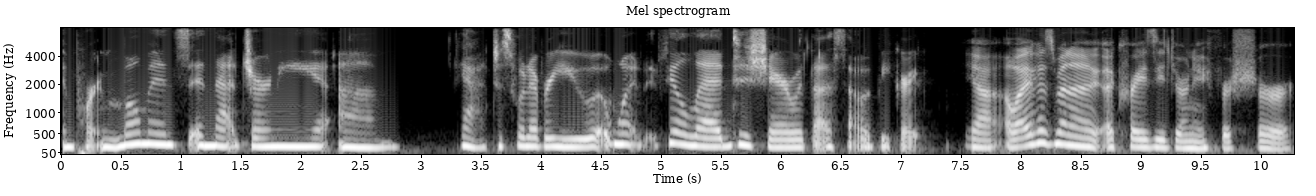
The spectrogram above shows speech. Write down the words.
important moments in that journey. Um, yeah, just whatever you want, feel led to share with us, that would be great. Yeah, life has been a, a crazy journey for sure.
